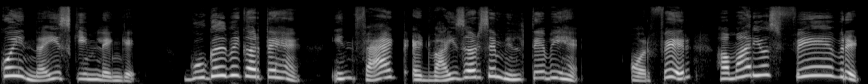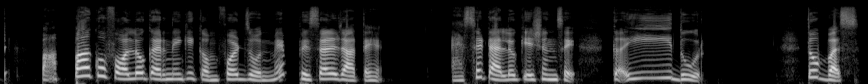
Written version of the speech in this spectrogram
कोई नई स्कीम लेंगे। गूगल भी करते हैं इनफैक्ट एडवाइजर से मिलते भी हैं। और फिर हमारी उस फेवरेट पापा को फॉलो करने की कंफर्ट जोन में फिसल जाते हैं। एसेट एलोकेशन से कई दूर। तो बस,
